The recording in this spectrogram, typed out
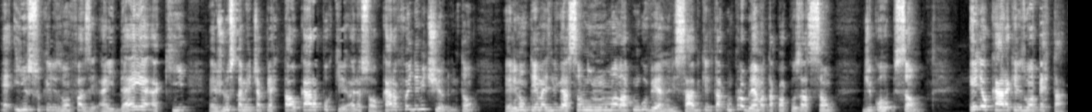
É isso que eles vão fazer. A ideia aqui é justamente apertar o cara, porque, olha só, o cara foi demitido, então ele não tem mais ligação nenhuma lá com o governo, ele sabe que ele está com problema, está com acusação de corrupção. Ele é o cara que eles vão apertar.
